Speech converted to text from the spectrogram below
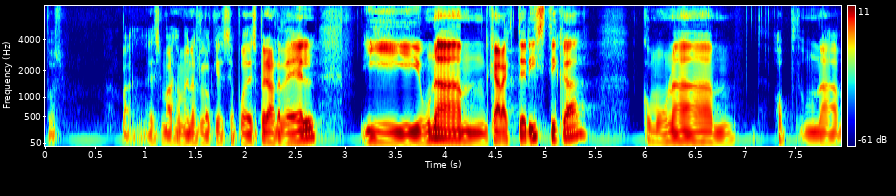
pues, es más o menos lo que se puede esperar de él, y una característica como una, una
